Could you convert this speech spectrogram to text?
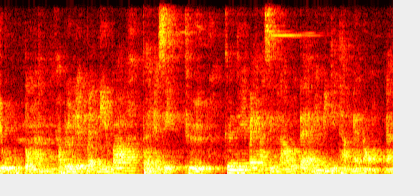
อยู่ตรงนั้นนะครับ เราเรียกแบบนี้ว่าไคเนสิกคือเคลื่อนที่ไปหาสิ่งเล้าแต่ไม่มีทิศทางแน่นอนนะ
